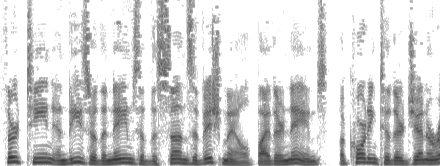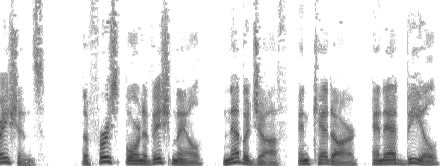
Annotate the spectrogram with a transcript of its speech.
13 And these are the names of the sons of Ishmael by their names, according to their generations. The firstborn of Ishmael, Nebajoth, and Kedar, and Adbeel,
